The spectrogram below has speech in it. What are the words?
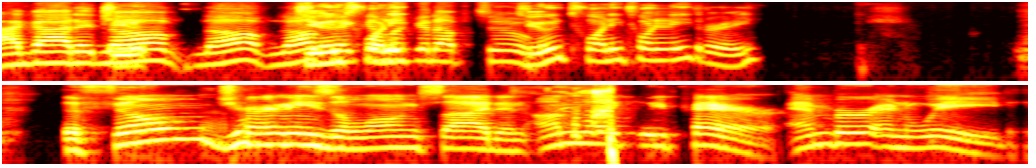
I got it. No, no, no. June they can 20 look it up too. June 2023. The film journeys alongside an unlikely pair, Ember and Wade,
